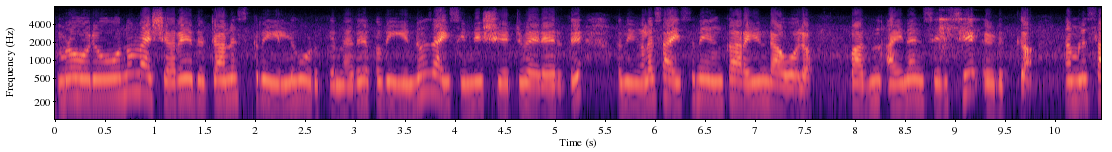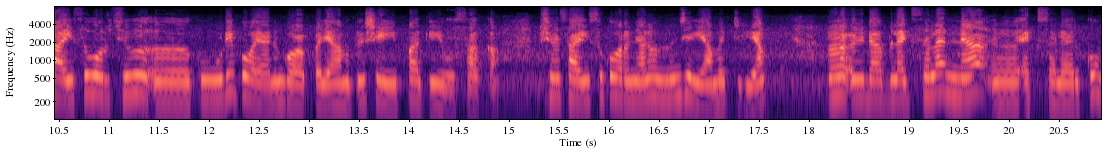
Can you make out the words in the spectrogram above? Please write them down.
നമ്മൾ ഓരോന്നും മെഷർ ചെയ്തിട്ടാണ് സ്ക്രീനിൽ കൊടുക്കുന്നത്. അപ്പോൾ വീണ്ടും സൈസിന്റെ ഇഷ്യൂ ആയിട്ട് വരരുത്. അപ്പോൾ നിങ്ങളെ സൈസ് നിങ്ങൾക്ക് അറിയുണ്ടാവുമല്ലോ. അപ്പം അത് അതിനനുസരിച്ച് എടുക്കുക. നമ്മൾ സൈസ് കുറച്ച് കൂടി പോയാലും കുഴപ്പമില്ല. നമുക്ക് ഷേപ്പ് ആക്കി യൂസ് ആക്കാം. പക്ഷെ സൈസ് കുറഞ്ഞാലും ഒന്നും ചെയ്യാൻ പറ്റില്ല. ഇപ്പോൾ ഡബിൾ എക്സൽ തന്നെ എക്സലർക്കും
